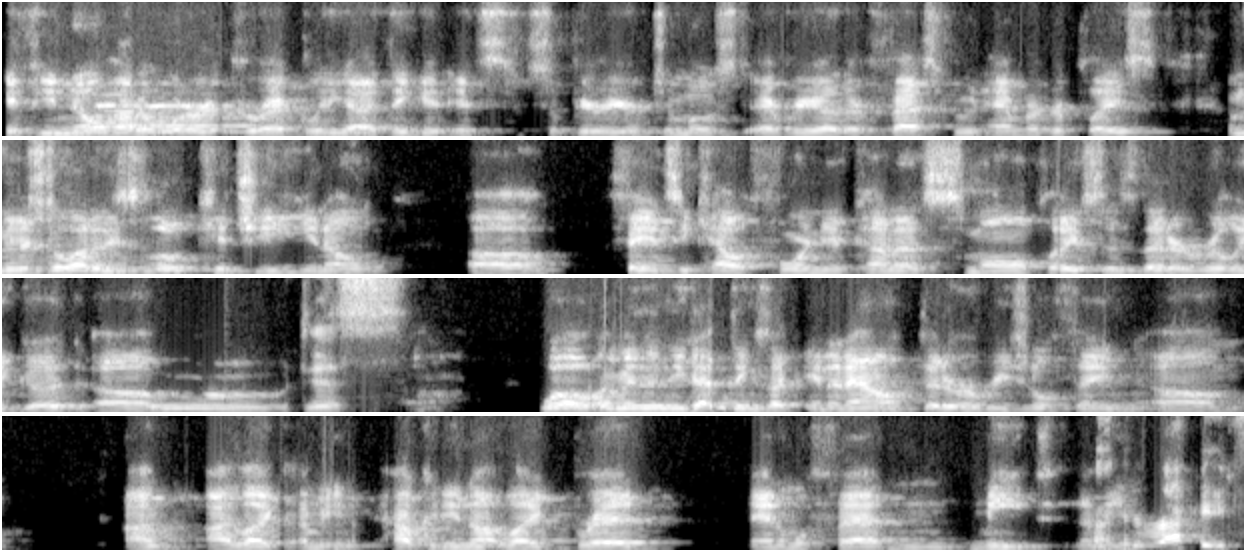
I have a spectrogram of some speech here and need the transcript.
if you know how to order it correctly, I think it, it's superior to most every other fast food hamburger place. I mean, there's a lot of these little kitschy, you know, uh, fancy California kind of small places that are really good. Um, Ooh, this. Well, I mean, then you got things like In and Out that are a regional thing. Um, I'm, I like. I mean, how can you not like bread, animal fat, and meat? I mean, right.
